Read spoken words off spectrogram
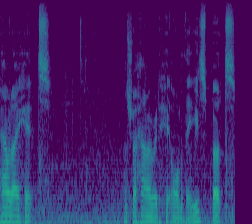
How would I hit? Not sure how I would hit all of these, but...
